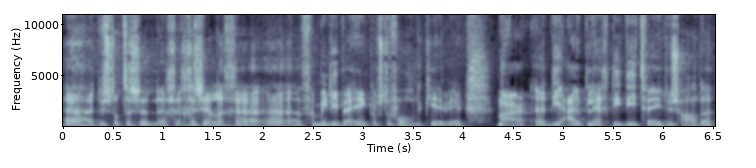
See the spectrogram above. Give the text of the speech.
Uh, dus dat is een gezellige uh, familiebijeenkomst de volgende keer weer. Maar uh, die uitleg die die twee dus hadden,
